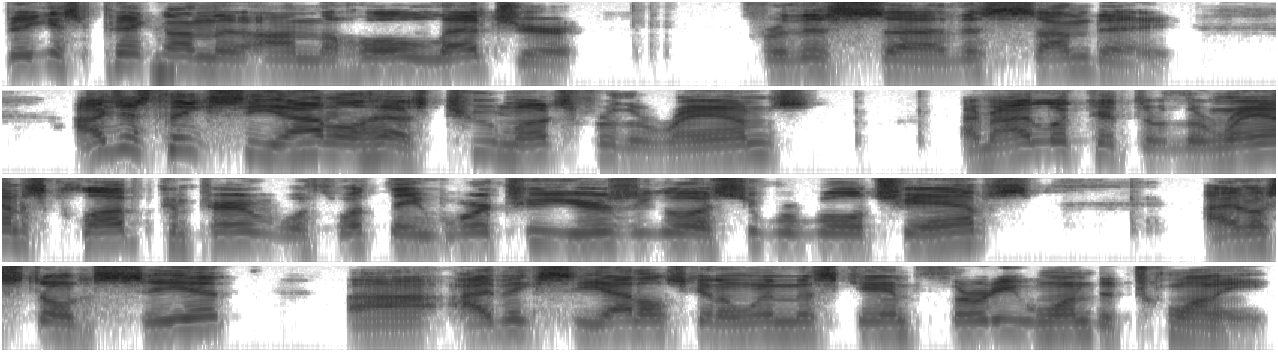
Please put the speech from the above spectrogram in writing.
biggest pick on the on the whole ledger for this uh, this Sunday. I just think Seattle has too much for the Rams. I mean, I look at the, the Rams club compared with what they were two years ago as Super Bowl champs. I just don't see it. Uh, I think Seattle's going to win this game 31 to 20,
